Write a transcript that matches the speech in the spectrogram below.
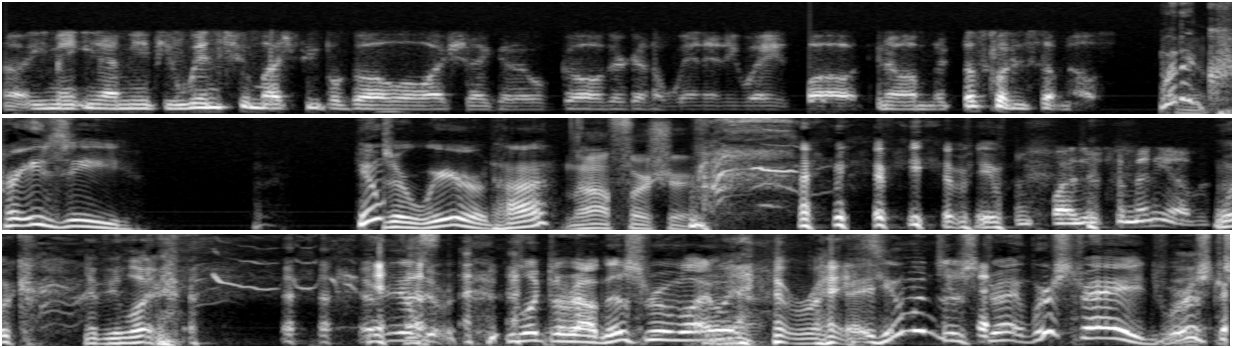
Uh, you may, you know, I mean, if you win too much, people go, "Oh, why should I go? Go? They're going to win anyway." Well, you know, I'm like, let's go do something else. What a crazy Humans are weird, huh? Oh, for sure. I mean, That's why there's so many of us. look, Have you looked? have you looked, you looked around this room lately? right. Hey, humans are strange. We're strange. We're a strange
